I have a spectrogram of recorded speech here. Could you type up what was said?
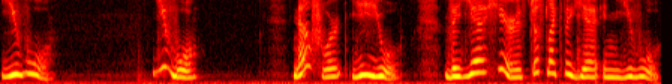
Его. Его. Now for ее. The ye here is just like the ye in его.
